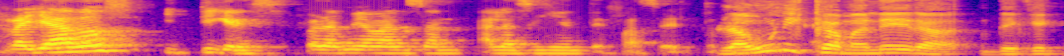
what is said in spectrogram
Rayados y Tigres para mí avanzan a la siguiente fase. La única manera de que,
